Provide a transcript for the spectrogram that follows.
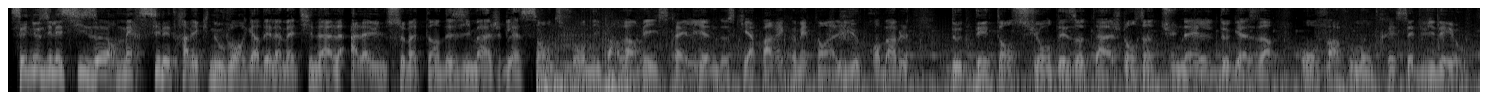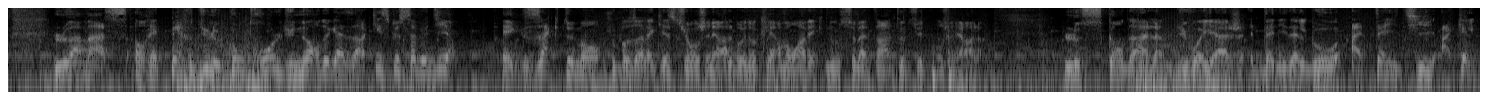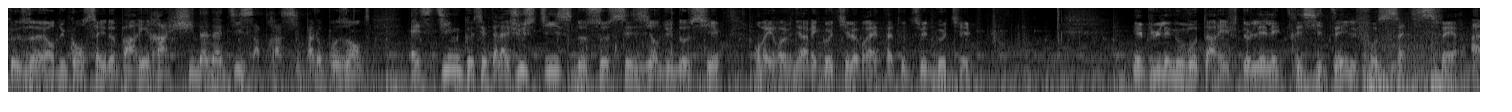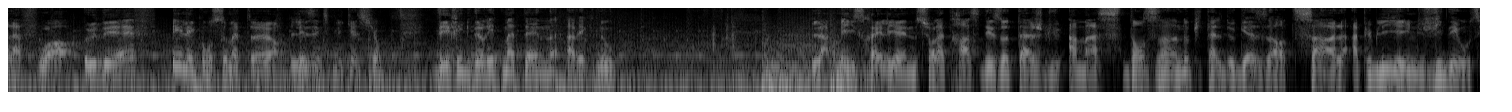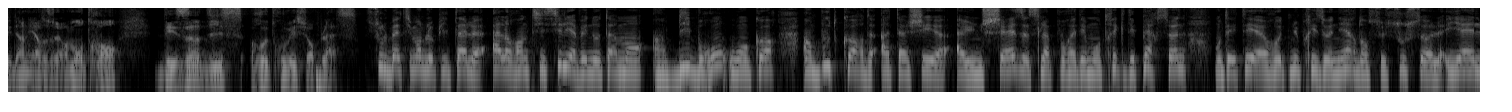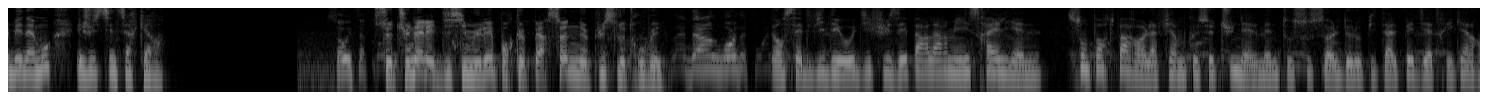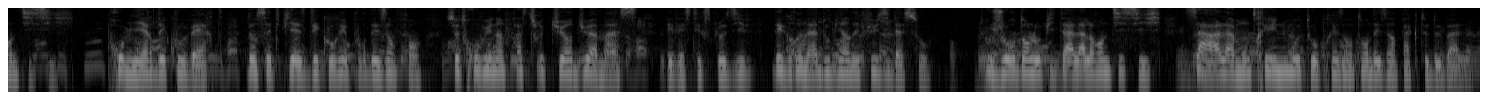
C'est News, il est 6h. Merci d'être avec nous. Vous regardez la matinale. À la une ce matin, des images glaçantes fournies par l'armée israélienne de ce qui apparaît comme étant un lieu probable de détention des otages dans un tunnel de Gaza. On va vous montrer cette vidéo. Le Hamas aurait perdu le contrôle du nord de Gaza. Qu'est-ce que ça veut dire exactement? Je vous poserai la question. Général Bruno Clermont avec nous ce matin. A tout de suite, mon général le scandale du voyage d'Anne Hidalgo à Tahiti. À quelques heures du Conseil de Paris, Rachida Dati, sa principale opposante, estime que c'est à la justice de se saisir du dossier. On va y revenir avec Gauthier Lebret. A tout de suite, Gauthier. Et puis les nouveaux tarifs de l'électricité, il faut satisfaire à la fois EDF et les consommateurs. Les explications d'Éric de Ritmaten avec nous. L'armée israélienne sur la trace des otages du Hamas dans un hôpital de Gaza, Tsahal, a publié une vidéo ces dernières heures montrant des indices retrouvés sur place. Sous le bâtiment de l'hôpital Al-Rantissi, il y avait notamment un biberon ou encore un bout de corde attaché à une chaise. Cela pourrait démontrer que des personnes ont été retenues prisonnières dans ce sous-sol. Yael Benamou et Justine Cerquera. Ce tunnel est dissimulé pour que personne ne puisse le trouver. Dans cette vidéo diffusée par l'armée israélienne, son porte-parole affirme que ce tunnel mène au sous-sol de l'hôpital pédiatrique Al-Rantissi. Première découverte, dans cette pièce décorée pour des enfants, se trouve une infrastructure du Hamas, des vestes explosives, des grenades ou bien des fusils d'assaut. Toujours dans l'hôpital Al-Rantissi, Saal a montré une moto présentant des impacts de balles.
